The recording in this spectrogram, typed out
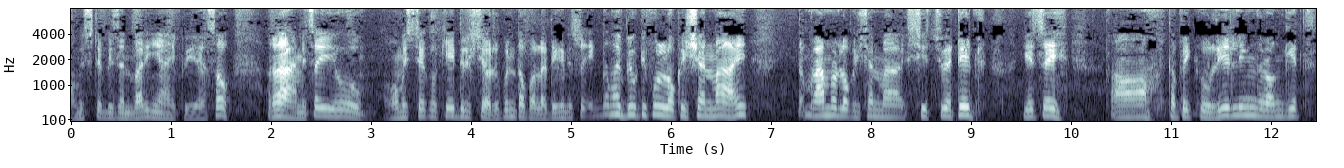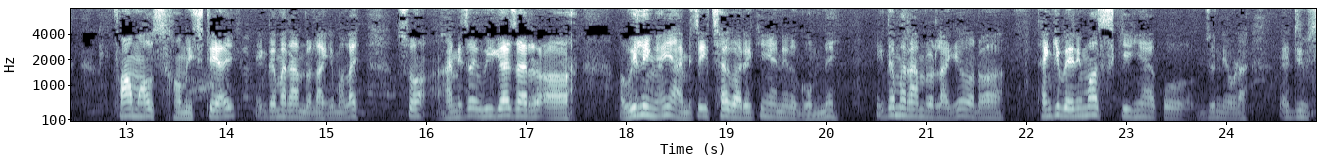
होमस्टे बिजनबारी यहाँ आइपुगेको छौँ। र हामी चाहिँ यो होमस्टेको केही दृश्यहरू पनि तपाईँहरूलाई देखिनेछौँ एकदमै ब्युटिफुल लोकेसनमा है एकदम राम्रो लोकेसनमा सिचुएटेड यो चाहिँ तपाईँको Relling Rangeet farm house homestay है एकदमै राम्रो लाग्यो मलाई। सो हामी चाहिँ वी गाइज आर विलिङ है हामी चाहिँ इच्छा गऱ्यो कि यहाँनिर घुम्ने। एकदमै राम्रो लाग्यो र थ्याङ्क यू भेरी मच कि यहाँको जुन एउटा एडमिस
